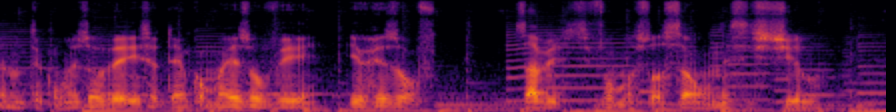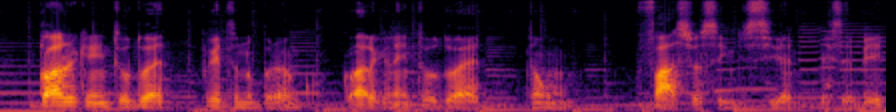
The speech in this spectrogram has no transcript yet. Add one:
eu não tenho como resolver. Se eu tenho como resolver, eu resolvo. Sabe? Se for uma situação nesse estilo. Claro que nem tudo é preto no branco, claro que nem tudo é tão fácil assim de se perceber,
